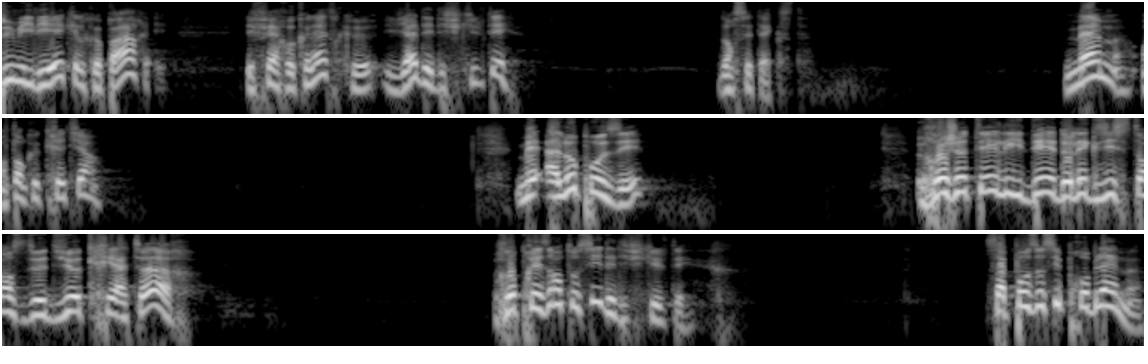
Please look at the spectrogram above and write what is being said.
humilier quelque part et faire reconnaître qu'il y a des difficultés dans ces textes, même en tant que chrétien. Mais à l'opposé, rejeter l'idée de l'existence de Dieu créateur représente aussi des difficultés. Ça pose aussi problème.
